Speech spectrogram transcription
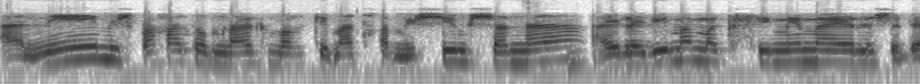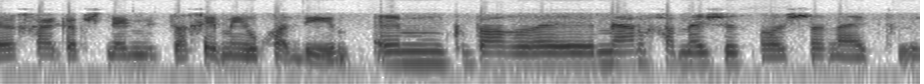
אני משפחת אומנה כבר כמעט 50 שנה. הילדים המקסימים האלה, שדרך אגב שניהם מצרכים מיוחדים, הם כבר uh, מעל 15 שנה אצלי.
